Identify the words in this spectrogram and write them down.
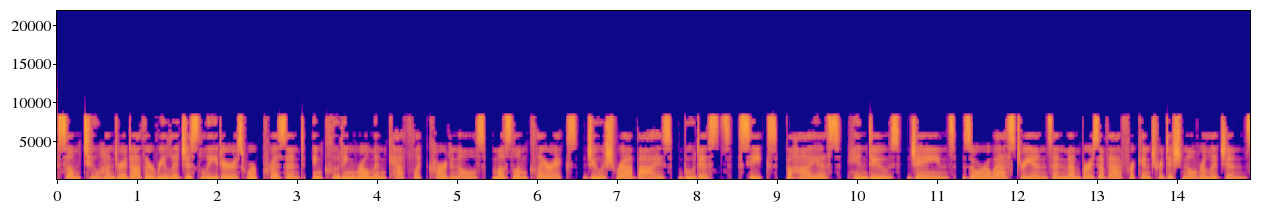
Some 200 other religious leaders were present, including Roman Catholic cardinals, Muslim clerics, Jewish rabbis, Buddhists, Sikhs, Baha'is, Hindus, Jains, Zoroastrians and members of African traditional religions.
